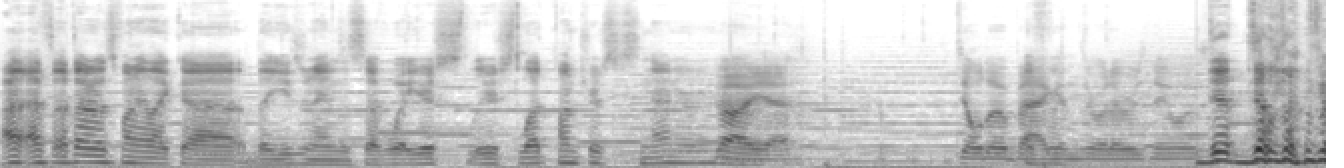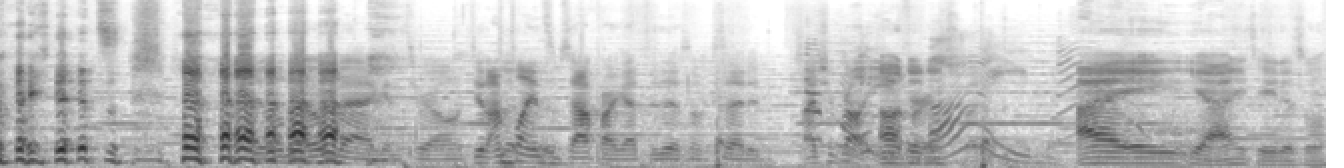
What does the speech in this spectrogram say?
I, I, th- I thought it was funny, like uh, the usernames and stuff. What your your slut puncher sixty nine or whatever? Oh yeah, Dildo Baggins or whatever his name was. D- dildo baggins. Dildo Baggins, bro. Dude, I'm playing some South Park after this. I'm excited. I should probably eat Oh, dude. first. but- Vibe. I yeah, I need to eat as well,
